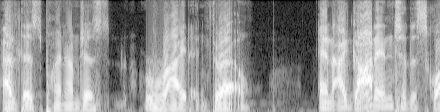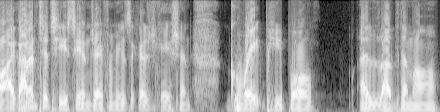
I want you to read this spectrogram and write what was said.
at this point, I'm just riding through and I got into the school. I got into TCNJ for music education. Great people. I love them all.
